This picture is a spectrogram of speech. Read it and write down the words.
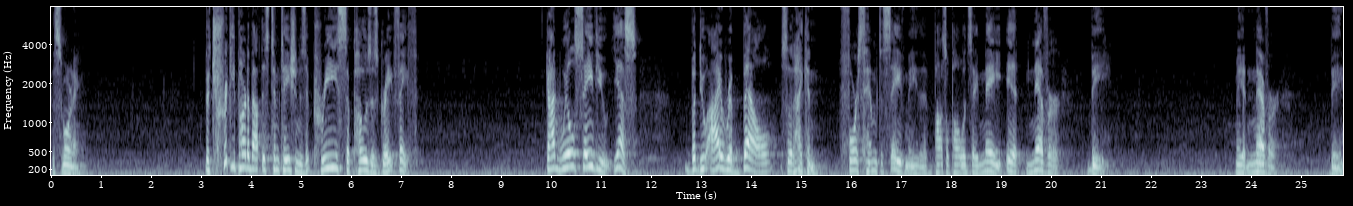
this morning. The tricky part about this temptation is it presupposes great faith. God will save you, yes. But do I rebel so that I can force him to save me? The Apostle Paul would say, May it never be. May it never be.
